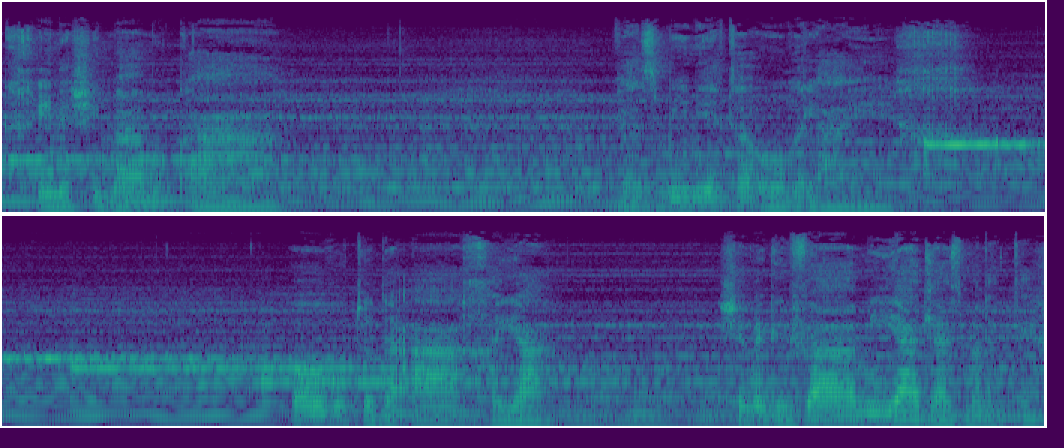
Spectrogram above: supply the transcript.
קחי נשימה עמוקה והזמיני את האור אלייך. אור הוא תודעה חיה שמגיבה מיד להזמנתך.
